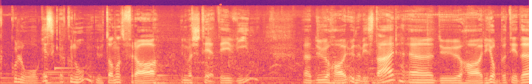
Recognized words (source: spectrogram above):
økologisk økonom, utdannet fra Universitetet i Wien. Eh, du har undervist der. Eh, du har jobbet i det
